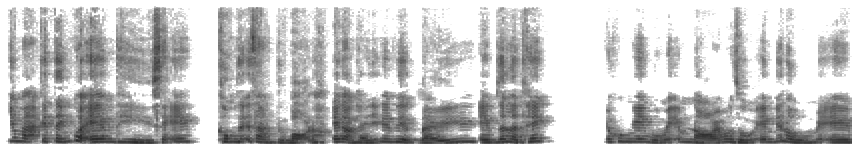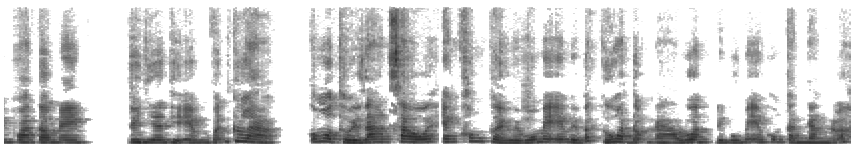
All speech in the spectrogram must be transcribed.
nhưng mà cái tính của em thì sẽ không dễ dàng từ bỏ đâu. Em cảm thấy những cái việc đấy em rất là thích. Em không nghe bố mẹ em nói, mặc dù em biết là bố mẹ em quan tâm em. Tuy nhiên thì em vẫn cứ làm. Có một thời gian sau ấy, em không kể với bố mẹ em về bất cứ hoạt động nào luôn, để bố mẹ em không cằn nhằn nữa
